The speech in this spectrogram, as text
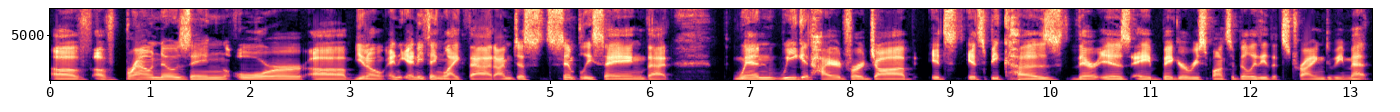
of of brown nosing or uh, you know any, anything like that. I'm just simply saying that when we get hired for a job, it's it's because there is a bigger responsibility that's trying to be met,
